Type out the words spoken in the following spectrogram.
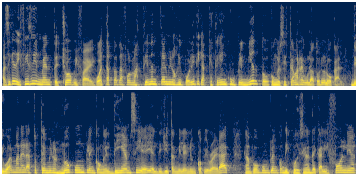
Así que difícilmente Shopify o estas plataformas tienen términos y políticas que estén en cumplimiento con el sistema regulatorio local. De igual manera, estos términos no cumplen con el DMCA, el Digital Millennium Copyright Act, tampoco cumplen con disposiciones de California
